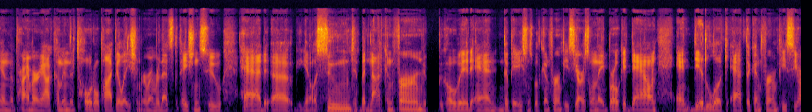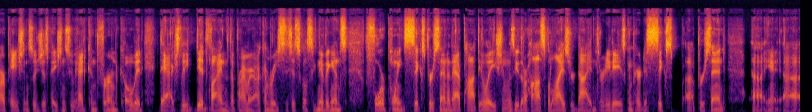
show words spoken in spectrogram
in the primary outcome in the total population. Remember that's the patients who had uh, you know assumed but not confirmed COVID and the patients with confirmed PCR. So when they broke it down and did look at the confirmed PCR patients, so just patients who had confirmed COVID, they actually did find the primary outcome reached statistical significance. 4.6% of that population was either hospitalized or died in 30 days compared to 6% uh, uh, in, uh,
